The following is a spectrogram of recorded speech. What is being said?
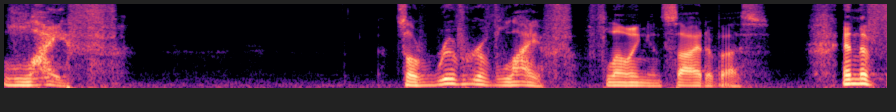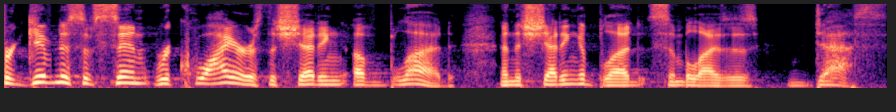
life. It's a river of life flowing inside of us. And the forgiveness of sin requires the shedding of blood. And the shedding of blood symbolizes death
